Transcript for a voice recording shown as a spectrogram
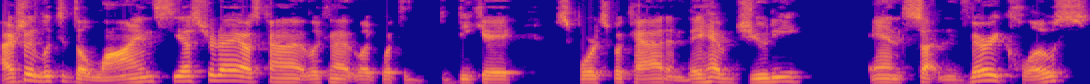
I actually looked at the lines yesterday. I was kind of looking at like what the, the DK Sportsbook had, and they have Jeudy and Sutton very close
